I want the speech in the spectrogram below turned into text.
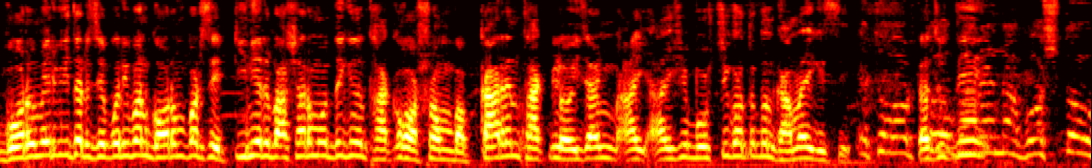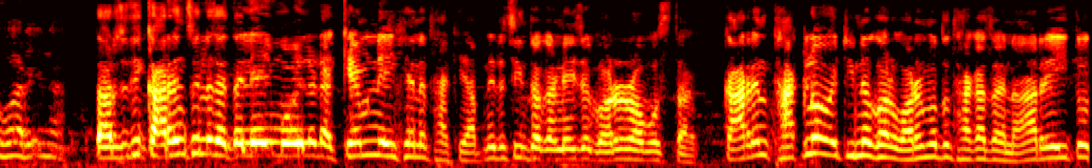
গরমের ভিতরে যে পরিমাণ গরম পড়ছে টিনের বাসার মধ্যে কিন্তু থাকা অসম্ভব। কারেন্ট থাকল ওই যে আমি আইসে বসছি কতক্ষণ ঘামাই গেছি। তা যদি- তার যদি কারেন্ট চলে যায় তাহলে এই মহিলাটা কেমনে এইখানে থাকে? আপনি এটা চিন্তা করেন এই যে ঘরের অবস্থা। কারেন্ট থাকলেও ওই টিনে ঘর ঘরের মধ্যে থাকা যায় না। আর এই তো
